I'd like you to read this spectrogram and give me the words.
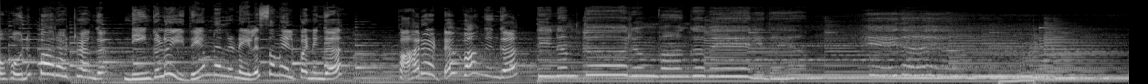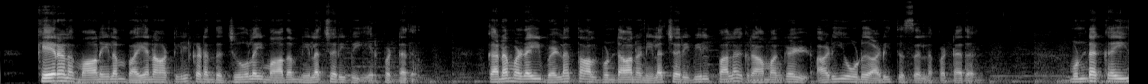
ஓஹோன்னு பாராட்டுறாங்க. நீங்களும் இதயம் நல்லெண்ணெயில சமையல் பண்ணுங்க. பாராட்ட வாங்குங்க. தினம் தோறும் வாங்குவே இதயம் இதயம். கேரள மாநிலம் வயநாட்டில் கடந்த ஜூலை மாதம் நிலச்சரிவு ஏற்பட்டது. கனமழை வெள்ளத்தால் உண்டான நிலச்சரிவில் பல கிராமங்கள் அடியோடு அடித்து செல்லப்பட்டது. முண்டக்கை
